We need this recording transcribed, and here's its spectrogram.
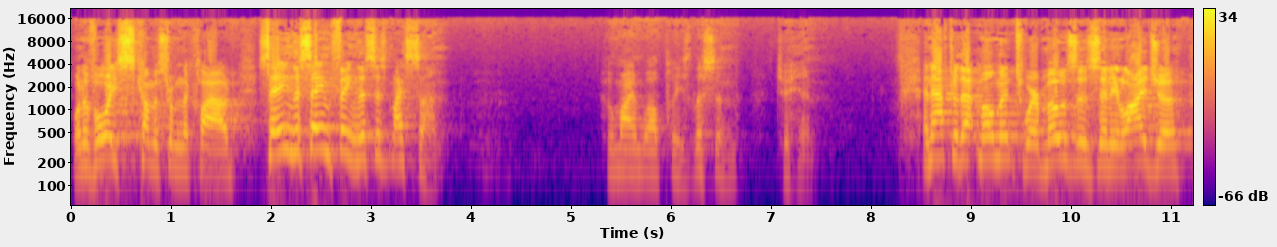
When a voice comes from the cloud saying the same thing, This is my son whom I am well pleased. Listen to him. And after that moment where Moses and Elijah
